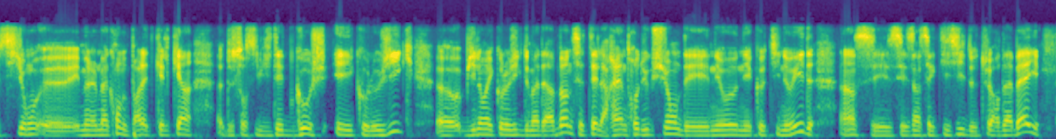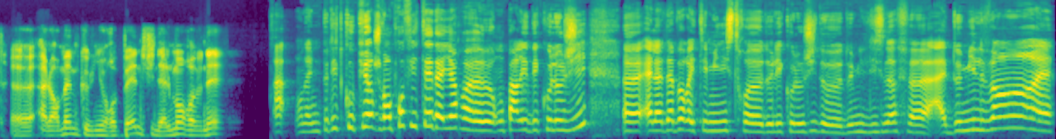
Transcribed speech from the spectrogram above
si on, Emmanuel Macron nous parlait de quelqu'un de sensibilité de gauche et écologique, bilan écologique de Madame Borne, c'était la réintroduction des néonicotinoïdes, hein, ces, ces insecticides tueurs d'abeilles, alors même que l'Union européenne finalement revenait Ah, on a une petite coupure. Je vais en profiter d'ailleurs. euh, on parlait d'écologie. Euh, elle a d'abord été ministre de l'écologie de 2019 euh, à 2020. Elle,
